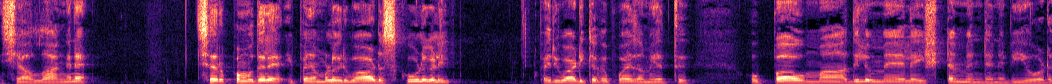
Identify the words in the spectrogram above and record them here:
ഇൻഷാ അങ്ങനെ ചെറുപ്പം മുതലേ ഇപ്പം നമ്മൾ ഒരുപാട് സ്കൂളുകളിൽ പരിപാടിക്കൊക്കെ പോയ സമയത്ത് ഉപ്പ ഉമ്മ അതിലും മേലെ ഇഷ്ടം എന്റെ നബിയോട്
